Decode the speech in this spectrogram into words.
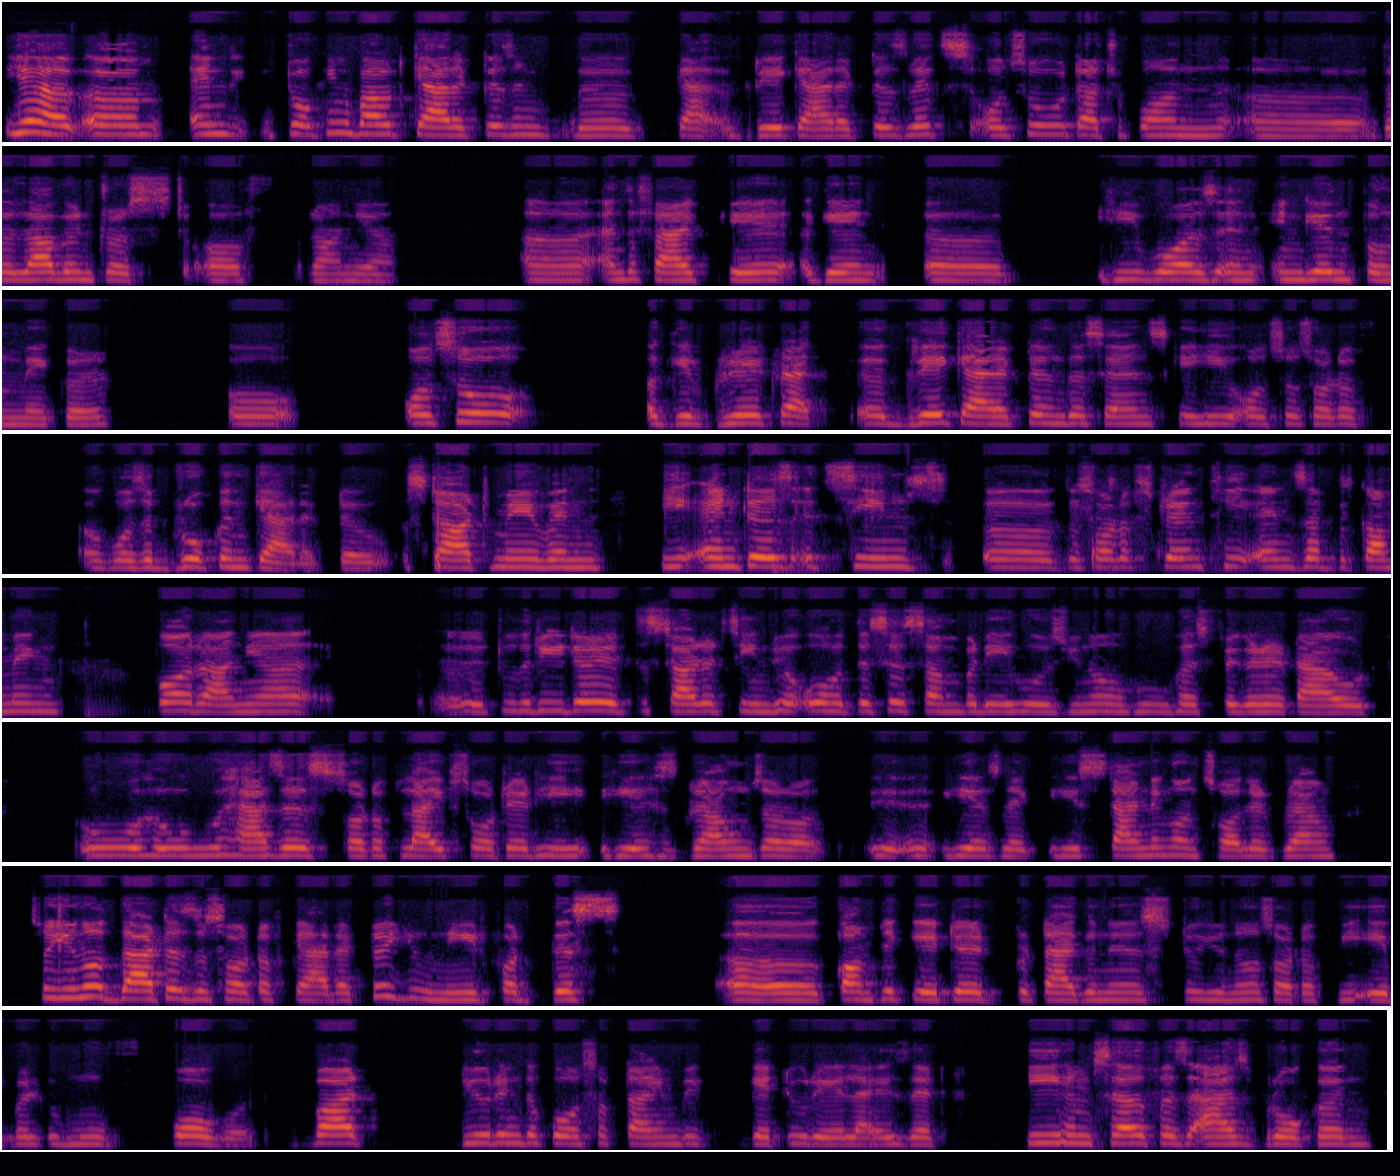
Yeah um, and talking about characters and the ca- gray characters let's also touch upon uh, the love interest of rania. Uh, and the fact that again uh, he was an indian filmmaker. Oh, also a great, a gray character in the sense that he also sort of uh, was a broken character. Start May, when he enters, it seems uh, the sort of strength he ends up becoming for Rania. Uh, to the reader, at the start, it seemed, oh, this is somebody who's, you know, who has figured it out, who, who has his sort of life sorted. He, he his grounds are, he, he has like, he's standing on solid ground. So, you know, that is the sort of character you need for this uh, complicated protagonist to, you know, sort of be able to move forward. But during the course of time we get to realize that he himself is as broken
